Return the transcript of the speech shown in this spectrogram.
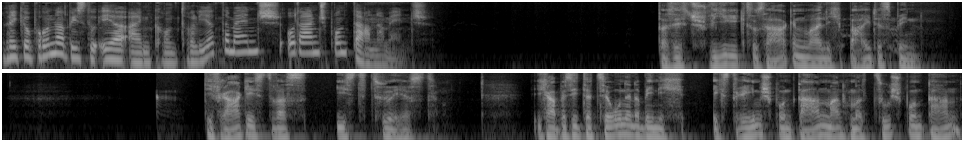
Rico Brunner, bist du eher ein kontrollierter Mensch oder ein spontaner Mensch? Das ist schwierig zu sagen, weil ich beides bin. Die Frage ist, was ist zuerst? Ich habe Situationen, da bin ich extrem spontan, manchmal zu spontan.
